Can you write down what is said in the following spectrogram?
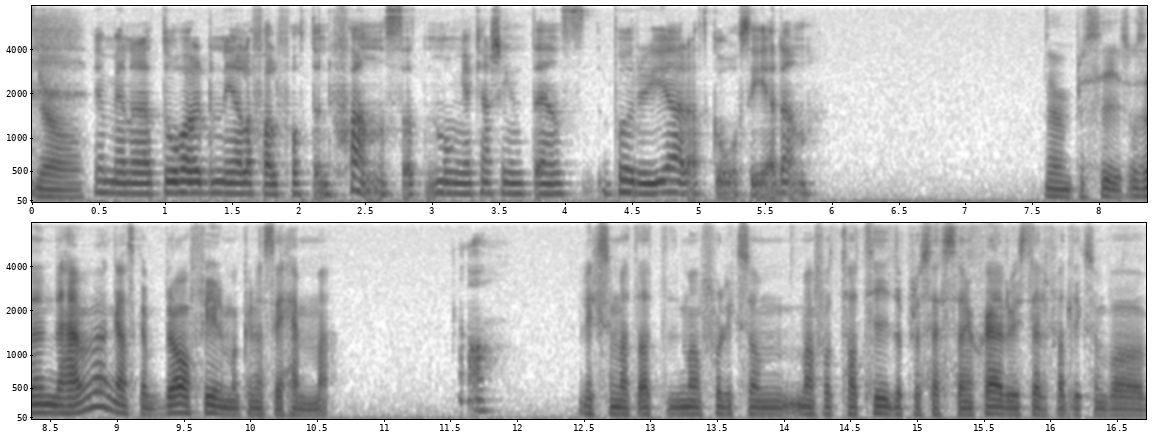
Ja, jag menar att då har den i alla fall fått en chans. Att många kanske inte ens börjar att gå och se den. ja men precis. Och sen det här var en ganska bra film att kunna se hemma. Ja, Liksom att, att man får liksom, man får ta tid att processa den själv istället för att liksom vara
